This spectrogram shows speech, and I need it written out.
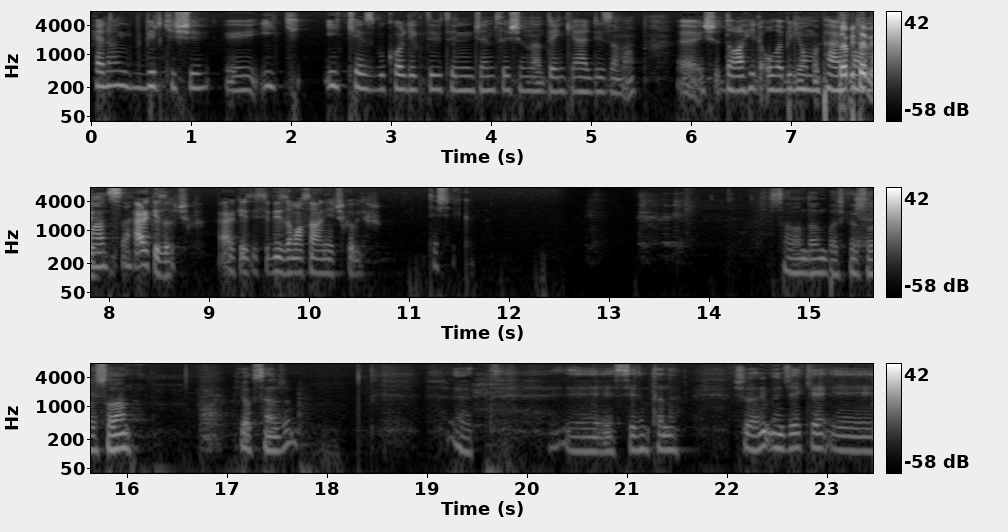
herhangi bir kişi e, ilk ilk kez bu kolektivitenin jam session'ına denk geldiği zaman e, işte dahil olabiliyor mu Tabii tabii. performansa? Herkese açık. Herkes istediği zaman sahneye çıkabilir. Teşekkür. Salondan başka soru soran yok sanırım. Evet. Ee, Selim Tanı. Şurayım. Öncelikle ee,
